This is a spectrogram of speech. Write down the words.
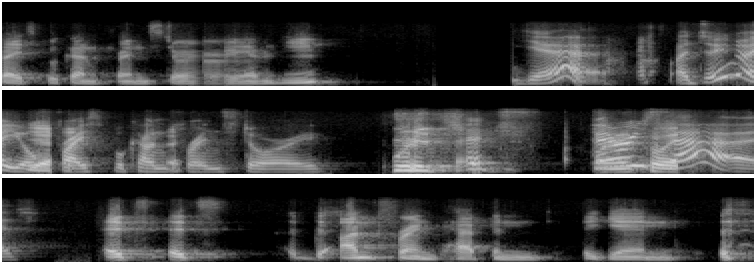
Facebook unfriend story, haven't you? yeah, I do know your Yeah. Facebook unfriend story. Which It's very Honestly- sad. it's it's the unfriend happened again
